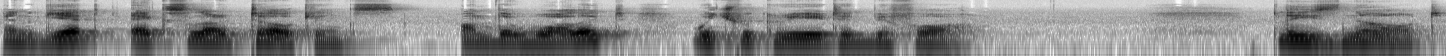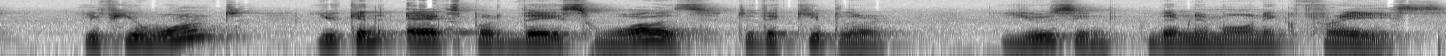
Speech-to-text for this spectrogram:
and get Axelar tokens on the wallet which we created before. Please note, if you want, you can export these wallets to the Keplr using the mnemonic phrase.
